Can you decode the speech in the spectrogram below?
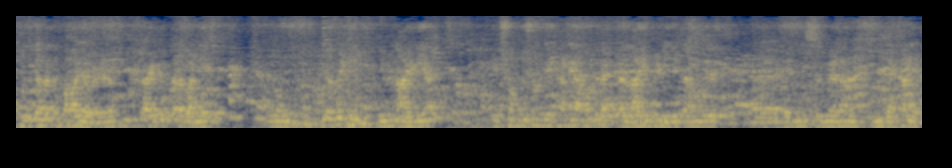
খুঁজলে হয়তো পাওয়া যাবে এরকম কিছু আইটেম তারা বানিয়েছে। এবং ইনোভেটিভ বিভিন্ন আইডিয়া এর সঙ্গে সঙ্গে এখানে আমাদের একটা লাইব্রেরি যেটা আমাদের হেডমিস্টার ম্যাডাম তিনি দেখালেন।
